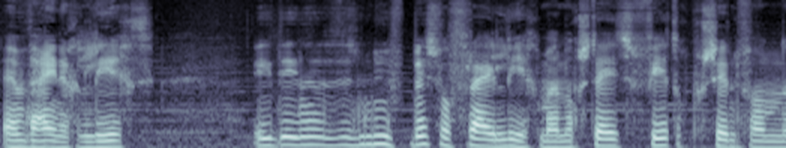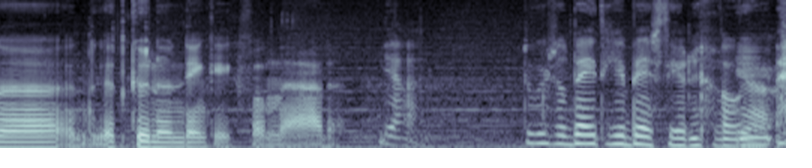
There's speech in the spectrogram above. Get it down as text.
En weinig licht. Ik denk dat het is nu best wel vrij licht, maar nog steeds 40% van eh, het kunnen, denk ik, van de aarde. Ja. Doe eens wat beter je best hier in Groningen. Ja.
